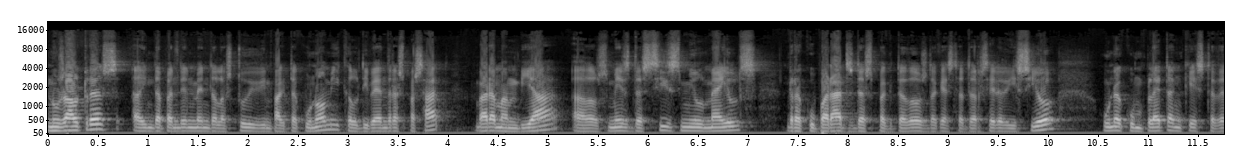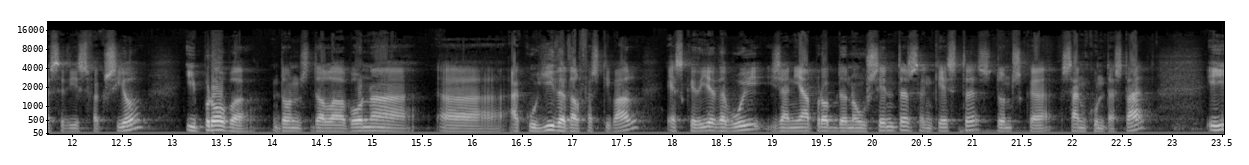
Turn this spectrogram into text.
Nosaltres, independentment de l'estudi d'impacte econòmic, el divendres passat vàrem enviar els més de 6.000 mails recuperats d'espectadors d'aquesta tercera edició una completa enquesta de satisfacció i prova doncs, de la bona eh, acollida del festival és que a dia d'avui ja n'hi ha prop de 900 enquestes doncs, que s'han contestat i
